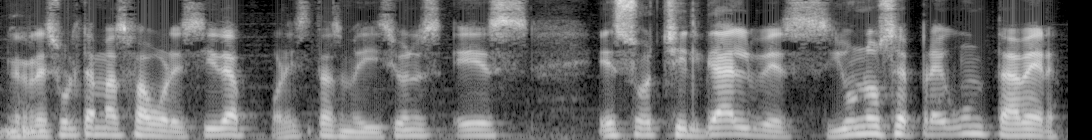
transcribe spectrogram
resulta más favorecida por estas mediciones es, es Ochil Gálvez. Y uno se pregunta, a ver,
